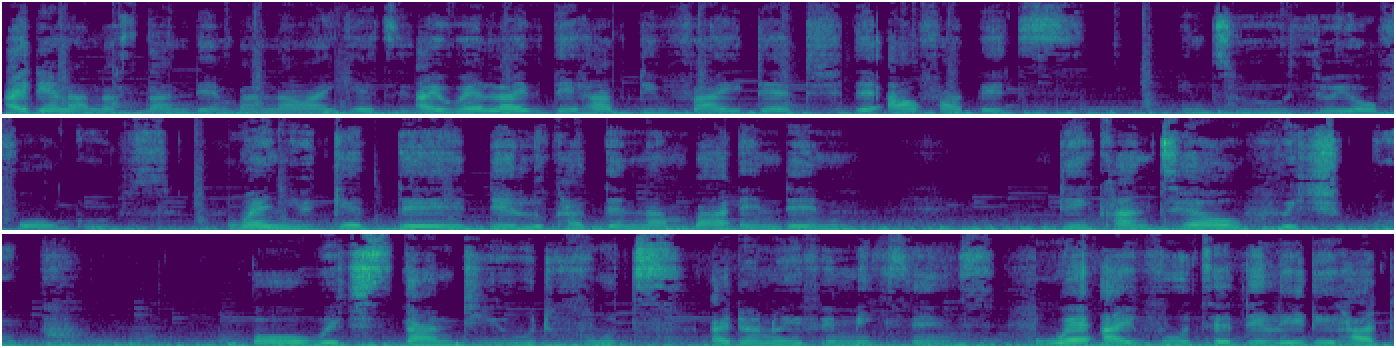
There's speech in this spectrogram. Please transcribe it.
I didn't understand them, but now I get it. I realized they have divided the alphabets into three or four groups. When you get there, they look at the number and then they can tell which group or which stand you would vote. I don't know if it makes sense. Where I voted, the lady had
